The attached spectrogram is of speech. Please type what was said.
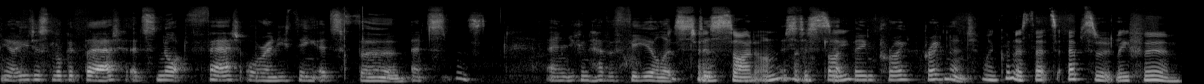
you know, you just look at that, it's not fat or anything, it's firm. It's, it's and you can have a feel. It's just, just side on. It's just like being pre- pregnant. My goodness, that's absolutely firm.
